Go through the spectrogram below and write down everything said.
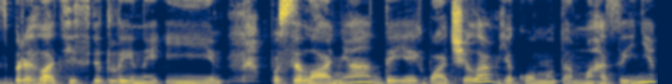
зберегла ці світлини і посилання, де я їх бачила, в якому там магазині,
